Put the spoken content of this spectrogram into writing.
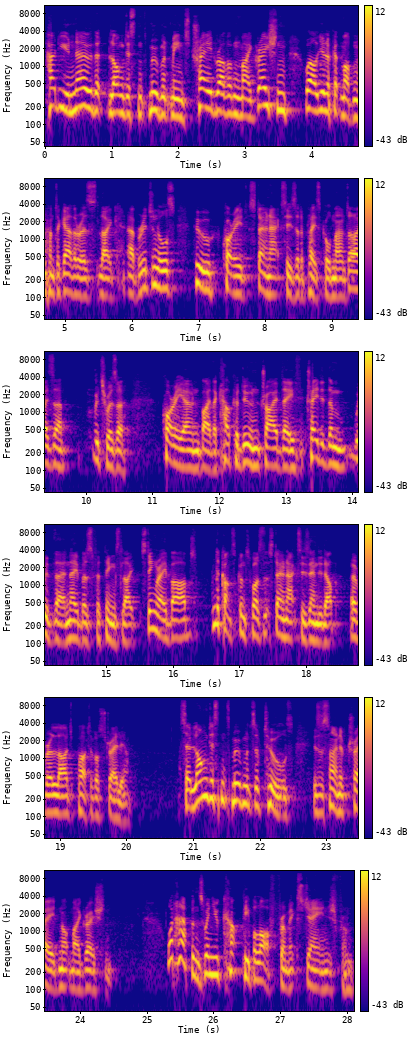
How do you know that long distance movement means trade rather than migration? Well, you look at modern hunter gatherers like Aboriginals who quarried stone axes at a place called Mount Isa, which was a quarry owned by the Kalkadoon tribe. They traded them with their neighbours for things like stingray barbs, and the consequence was that stone axes ended up over a large part of Australia. So, long distance movements of tools is a sign of trade, not migration. What happens when you cut people off from exchange, from,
